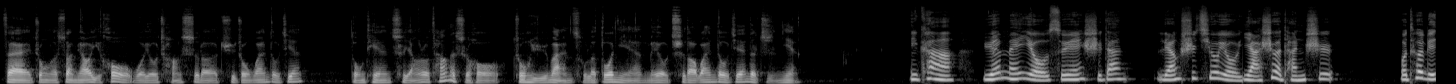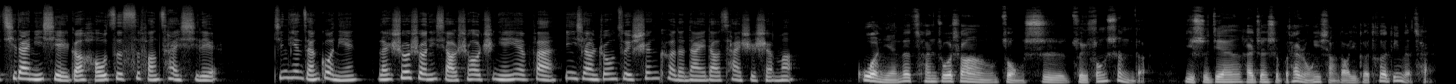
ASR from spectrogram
在种了蒜苗以后，我又尝试了去种豌豆尖。冬天吃羊肉汤的时候，终于满足了多年没有吃到豌豆尖的执念。你看啊，袁枚有随园食单，梁实秋有雅舍谈吃。我特别期待你写一个猴子私房菜系列。今天咱过年，来说说你小时候吃年夜饭印象中最深刻的那一道菜是什么？过年的餐桌上总是最丰盛的。一时间还真是不太容易想到一个特定的菜，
